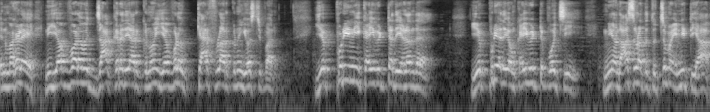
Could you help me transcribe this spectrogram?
என் மகளே நீ எவ்வளவு ஜாக்கிரதையாக இருக்கணும் எவ்வளவு கேர்ஃபுல்லாக இருக்கணும் யோசிச்சுப்பார் எப்படி நீ கைவிட்டதை இழந்த? எப்படி அதை அவன் கைவிட்டு போச்சு? நீ அந்த ஆசீர்வாதத்தை துச்சமாக எண்ணிட்டியா?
